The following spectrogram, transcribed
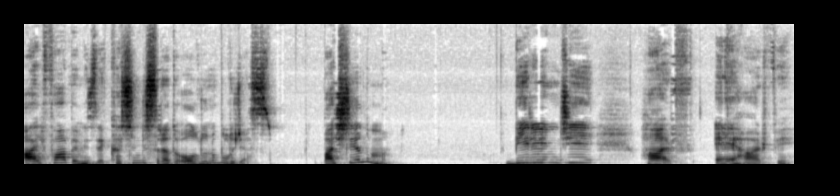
alfabemizde kaçıncı sırada olduğunu bulacağız. Başlayalım mı? Birinci harf E harfi.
